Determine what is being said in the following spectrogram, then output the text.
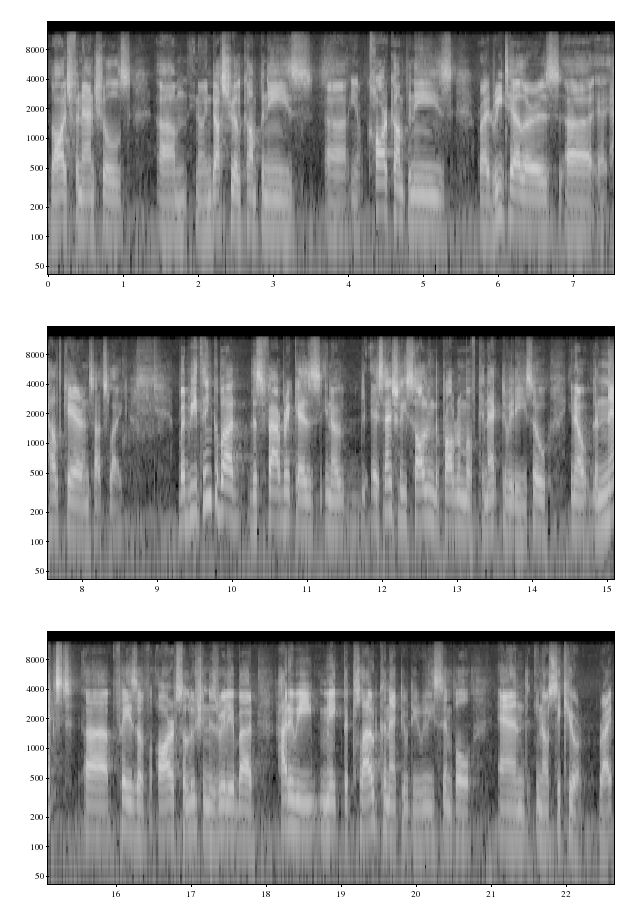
Large financials, um, you know, industrial companies, uh, you know, car companies, right, retailers, uh, healthcare, and such like. But we think about this fabric as you know essentially solving the problem of connectivity. So you know the next uh, phase of our solution is really about how do we make the cloud connectivity really simple and you know secure, right?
